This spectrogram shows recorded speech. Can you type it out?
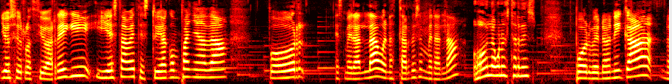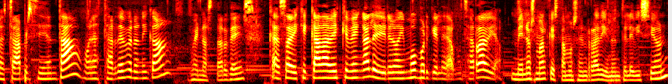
Yo soy Rocío Arregui y esta vez estoy acompañada por Esmeralda. Buenas tardes, Esmeralda. Hola, buenas tardes. Por Verónica, nuestra presidenta. Buenas tardes, Verónica. Buenas tardes. Sabéis que cada vez que venga le diré lo mismo porque le da mucha rabia. Menos mal que estamos en radio y no en televisión,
